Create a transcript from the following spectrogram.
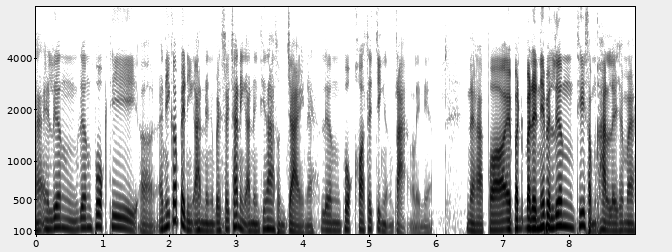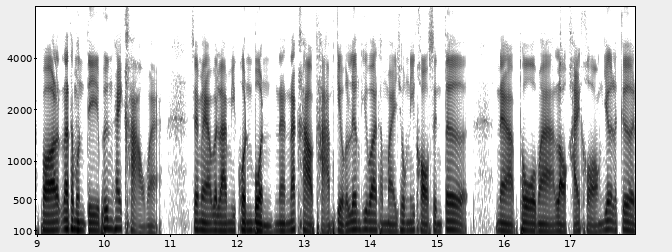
นะไอ้เรื่องเรื่องพวกที่อ,อ,อันนี้ก็เป็นอีกอันหนึ่งเป็นเซสชันอีกอันหนึ่งที่น่าสนใจนะเรื่องพวกข้อเท็จจริงต่างๆอะไรเนี่ยนะครับพอไอ้ประเด็นนี้เป็นเรื่องที่สำคัญเลยใช่ไหมพอรัฐมนตรีเพิ่งให้ข่าวมา ใช่ไหมเวลามีคนบ่นนะนักข่าวถามเกี่ยวกับเรื่องที่ว่าทำไมช่วงนี้ call center นะครับโทรมาหลอกขายของเยอะเหลือเกิน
